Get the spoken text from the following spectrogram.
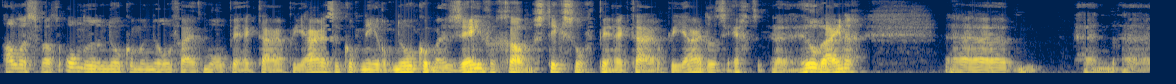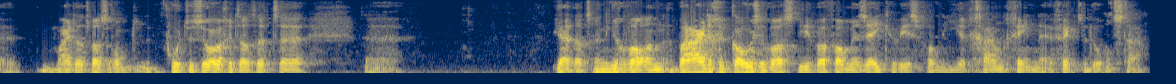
alles wat onder de 0,05 mol per hectare per jaar is. Komt neer op 0,7 gram stikstof per hectare per jaar. Dat is echt uh, heel weinig. Uh, en, maar dat was er om voor te zorgen dat, het, ja, dat er in ieder geval een waarde gekozen was die, waarvan men zeker wist van hier gaan geen effecten door ontstaan.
